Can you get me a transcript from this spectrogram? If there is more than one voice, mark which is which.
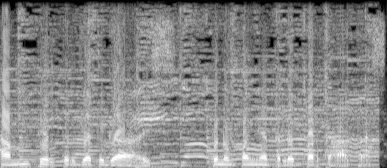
Speaker 1: hampir terjatuh guys. Penumpangnya terlempar ke atas.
